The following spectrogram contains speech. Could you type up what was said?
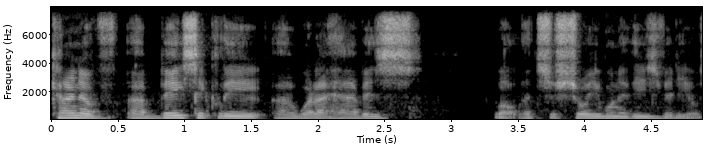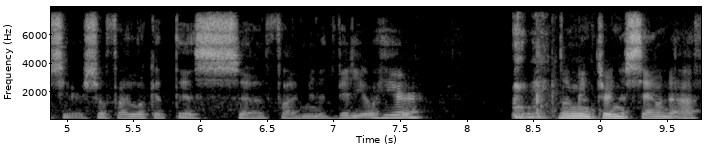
kind of uh, basically uh, what I have is well let's just show you one of these videos here. So if I look at this uh, five minute video here I'm going to turn the sound off.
